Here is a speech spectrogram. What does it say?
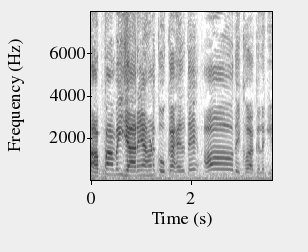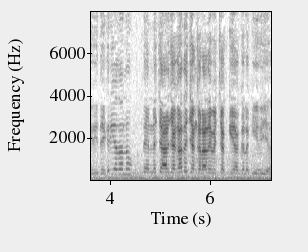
ਆਪਾਂ ਬਈ ਜਾ ਰਹੇ ਹਾਂ ਹੁਣ ਕੋਕਾ ਹਿੱਲ ਤੇ। ਆਹ ਦੇਖੋ ਅੱਗ ਲੱਗੀ ਹੋਈ, ਦਿਖ ਰਹੀ ਆ ਤੁਹਾਨੂੰ? ਤਿੰਨ ਚਾਰ ਜਗ੍ਹਾ ਤੇ ਜੰਗਲਾਂ ਦੇ ਵਿੱਚ ਅੱਗੇ ਅੱਗ ਲੱਗੀ ਹੋਈ ਆ।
